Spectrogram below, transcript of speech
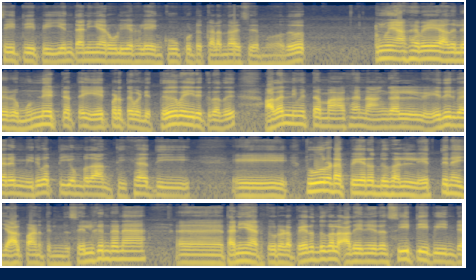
சிடிபியின் தனியார் ஊழியர்களையும் கூப்பிட்டு கலந்தாலோசிக்கும் போது உண்மையாகவே அதில் ஒரு முன்னேற்றத்தை ஏற்படுத்த வேண்டிய தேவை இருக்கிறது. அதன் நிமித்தமாக நாங்கள் எதிர்வரும் இருபத்தி ஒன்பதாம் திகதி தூரட பேருந்துகள் எத்தனை யாழ்ப்பாணத்திலிருந்து செல்கின்றன? தனியார் தூரட பேருந்துகள் அதே நேரம் சிடிபின்ற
